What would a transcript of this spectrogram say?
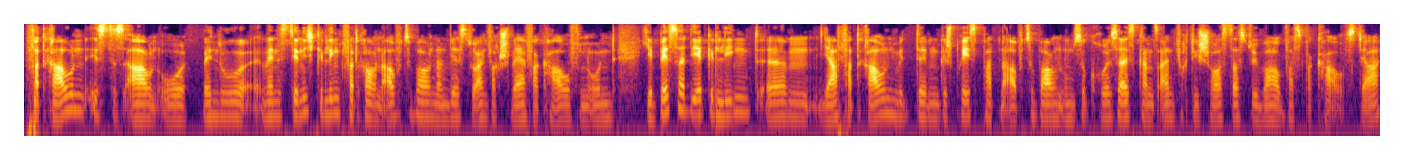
Vertrauen ist das A und O. Wenn du, wenn es dir nicht gelingt, Vertrauen aufzubauen, dann wirst du einfach schwer verkaufen. Und je besser dir gelingt, ähm, ja, Vertrauen mit dem Gesprächspartner aufzubauen, umso größer ist ganz einfach die Chance, dass du überhaupt was verkaufst, ja.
